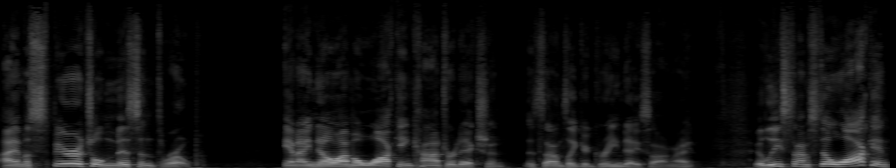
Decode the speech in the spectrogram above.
I am a spiritual misanthrope and I know I'm a walking contradiction. It sounds like a Green Day song, right? At least I'm still walking.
